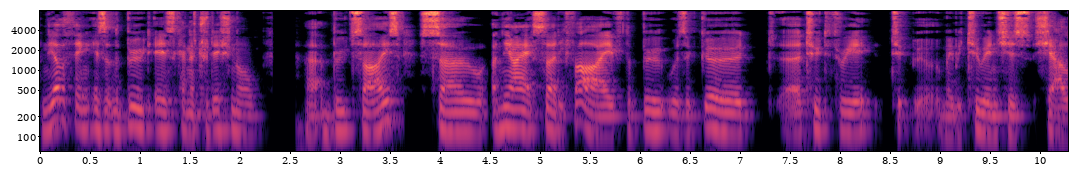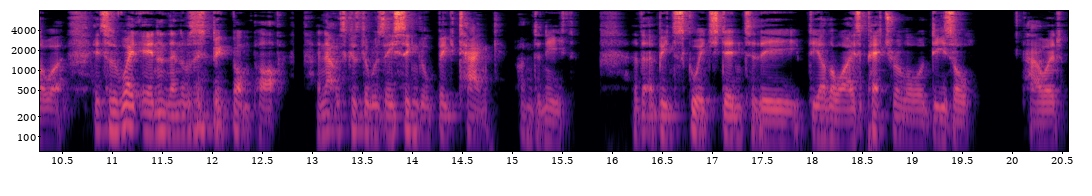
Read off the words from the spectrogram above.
And the other thing is that the boot is kind of traditional uh, boot size. So on the iX35, the boot was a good uh, two to three, two, maybe two inches shallower. It sort of went in and then there was this big bump up. And that was because there was a single big tank underneath that had been squidged into the, the otherwise petrol or diesel powered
